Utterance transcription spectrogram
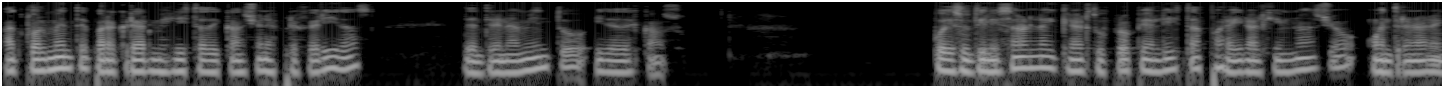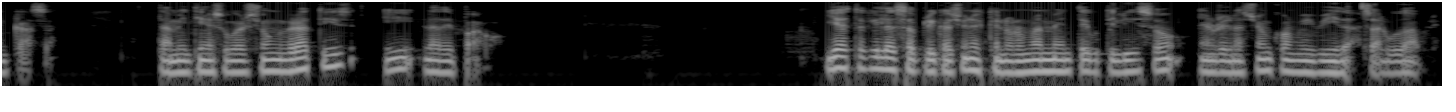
actualmente para crear mis listas de canciones preferidas, de entrenamiento y de descanso. Puedes utilizarla y crear tus propias listas para ir al gimnasio o entrenar en casa. También tiene su versión gratis y la de pago. Y hasta aquí las aplicaciones que normalmente utilizo en relación con mi vida saludable.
